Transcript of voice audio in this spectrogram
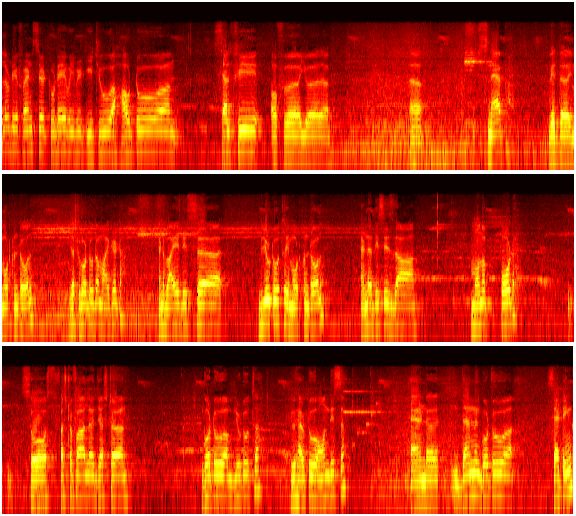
hello dear friends. Today we will teach you how to um, selfie of uh, your uh, snap with the remote control. Just go to the market and buy this uh, bluetooth remote control. And uh, this is the monopod. So first of all uh, just uh, go to uh, bluetooth you have to on this and uh, then go to uh, setting.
